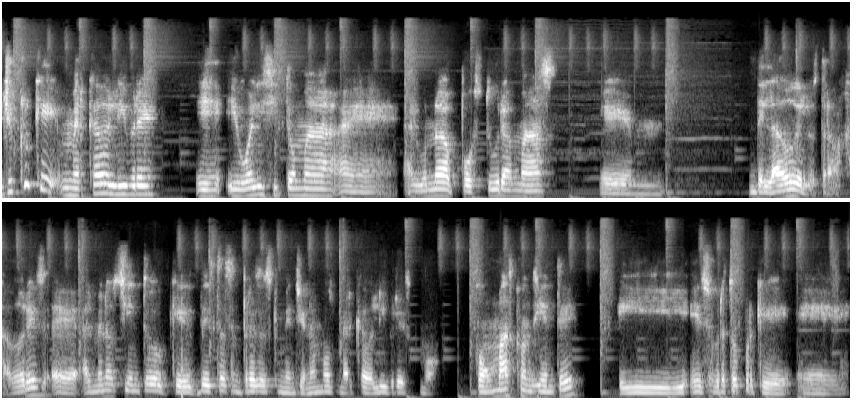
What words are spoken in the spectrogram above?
Yo creo que Mercado Libre eh, igual y si toma eh, alguna postura más em, del lado de los trabajadores, eh, al menos siento que de estas empresas que mencionamos, Mercado Libre es como, más consciente y sobre todo porque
